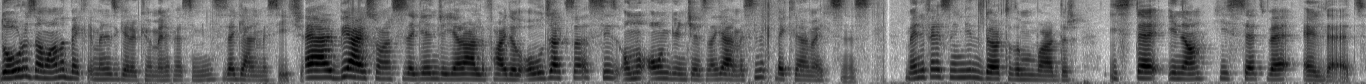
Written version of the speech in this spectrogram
Doğru zamanı beklemeniz gerekiyor manifesting'in size gelmesi için. Eğer bir ay sonra size gelince yararlı, faydalı olacaksa siz onu 10 gün içerisinde gelmesini beklemelisiniz. Manifesting'in 4 adımı vardır. İste, inan, hisset ve elde et.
